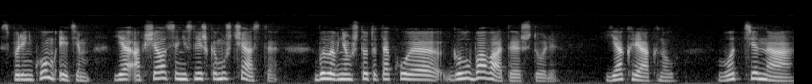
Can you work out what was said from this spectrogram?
С пареньком этим я общался не слишком уж часто, было в нем что-то такое голубоватое, что ли. Я крякнул. Вот тена.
